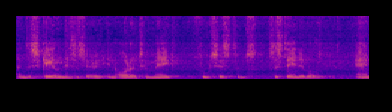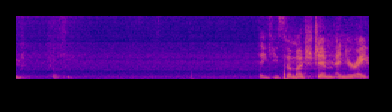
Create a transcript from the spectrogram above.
and the scale necessary in order to make food systems sustainable and healthy. Thank you so much, Jim. And you're right,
